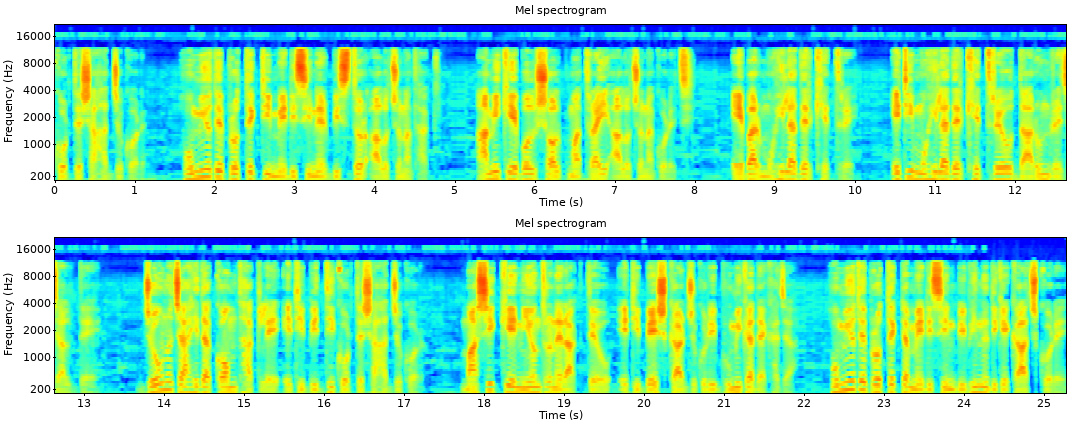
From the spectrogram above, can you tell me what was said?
করতে সাহায্য করে। হোমিওতে প্রত্যেকটি মেডিসিনের বিস্তর আলোচনা থাকে। আমি কেবল স্বল্প মাত্রাই আলোচনা করেছি। এবার মহিলাদের ক্ষেত্রে। এটি মহিলাদের ক্ষেত্রেও দারুণ রেজাল্ট দেয়। যৌন চাহিদা কম থাকলে এটি বৃদ্ধি করতে সাহায্য কর। মাসিককে নিয়ন্ত্রণে রাখতেও এটি বেশ কার্যকরী ভূমিকা দেখা যায়। হোমিওতে প্রত্যেকটা মেডিসিন বিভিন্ন দিকে কাজ করে।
